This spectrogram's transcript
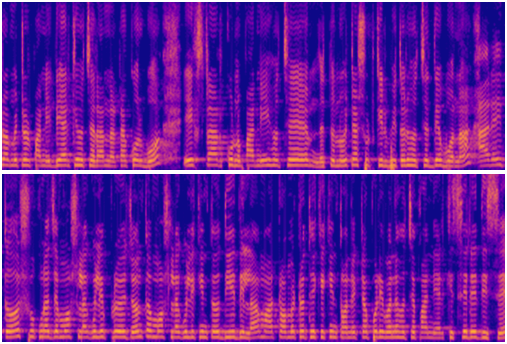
টমেটোর পানি দিয়ে আর কি হচ্ছে রান্নাটা করব। এক্সট্রা আর কোনো পানি হচ্ছে তো লইটা শুটকির ভিতরে হচ্ছে দেব না। আর এই তো শুকনা যে মশলাগুলি প্রয়োজন তো মশলাগুলি কিন্তু দিয়ে দিলাম। আর টমেটো থেকে কিন্তু অনেকটা পরিমাণে হচ্ছে পানি আর কি ছেড়ে দিছে।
